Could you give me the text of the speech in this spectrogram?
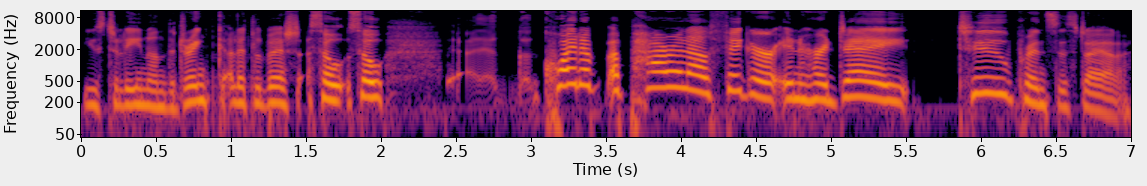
used to lean on the drink a little bit. So, so uh, quite a, a parallel figure in her day to Princess Diana.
